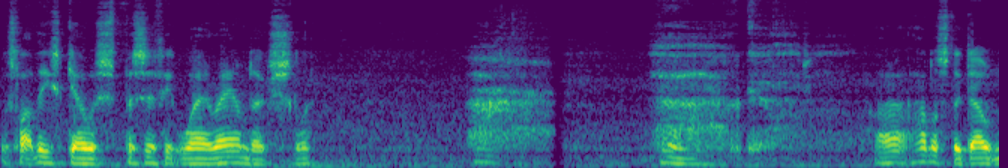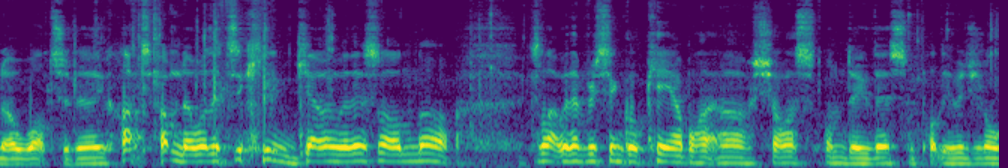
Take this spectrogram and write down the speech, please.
Looks like these go a specific way around actually. Oh god. I honestly don't know what to do. I don't know whether to keep going with this or not. It's like with every single key, I'm like, oh, shall I undo this and put the original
